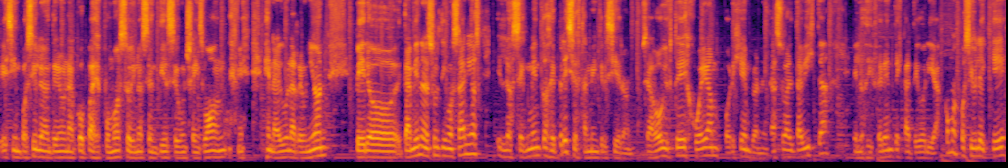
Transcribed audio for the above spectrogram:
es imposible no tener una copa de espumoso y no sentirse un James Bond en alguna reunión. Pero también en los últimos años los segmentos de precios también crecieron. O sea, hoy ustedes juegan, por ejemplo, en el caso de Altavista, en las diferentes categorías. ¿Cómo es posible que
